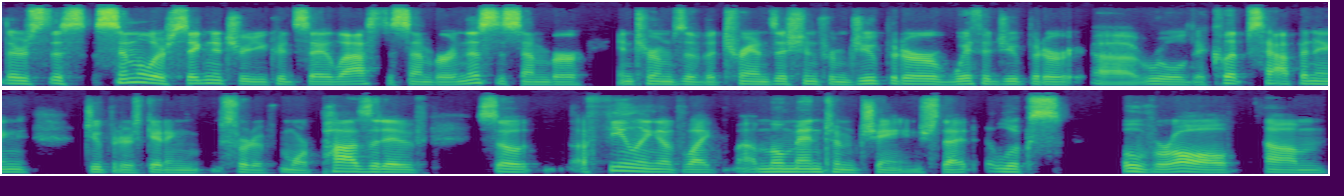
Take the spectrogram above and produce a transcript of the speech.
there's this similar signature, you could say, last December and this December in terms of a transition from Jupiter with a Jupiter uh, ruled eclipse happening. Jupiter's getting sort of more positive. So a feeling of like a momentum change that looks overall um,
